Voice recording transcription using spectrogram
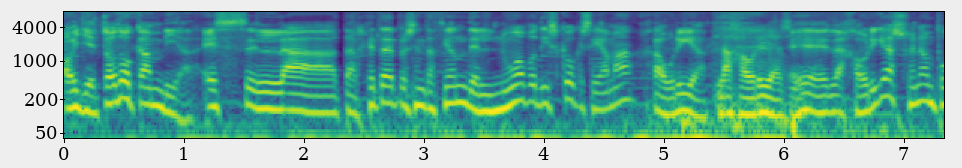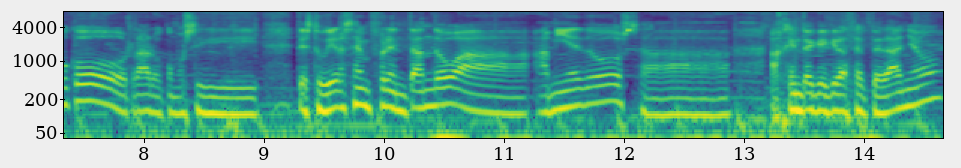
Oye, todo cambia. Es la tarjeta de presentación del nuevo disco que se llama Jauría. La Jauría, sí. Eh, la Jauría suena un poco raro, como si te estuvieras enfrentando a, a miedos, a, a gente que quiere hacerte daño.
